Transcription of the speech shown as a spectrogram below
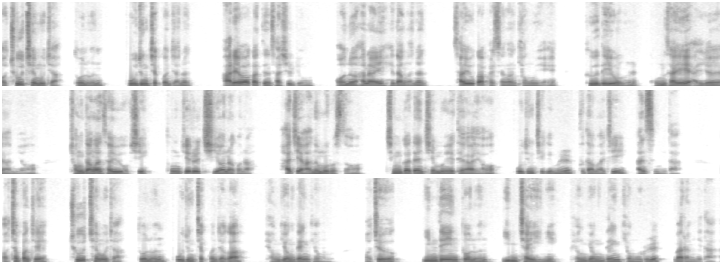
어, 주채무자 또는 보증 채권자는 아래와 같은 사실 중 어느 하나에 해당하는 사유가 발생한 경우에 그 내용을 공사에 알려야 하며 정당한 사유 없이 통지를 지연하거나 하지 않음으로써 증가된 채무에 대하여 보증 책임을 부담하지 않습니다. 어, 첫 번째, 주 채무자 또는 보증채권자가 변경된 경우, 어, 즉 임대인 또는 임차인이 변경된 경우를 말합니다.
